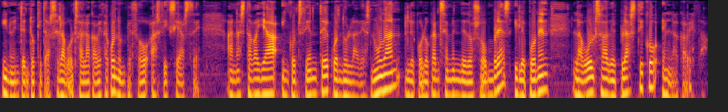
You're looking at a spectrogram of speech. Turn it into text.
Y no intentó quitarse la bolsa de la cabeza cuando empezó a asfixiarse. Ana estaba ya inconsciente cuando la desnudan, le colocan semen de dos hombres y le ponen la bolsa de plástico en la cabeza.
